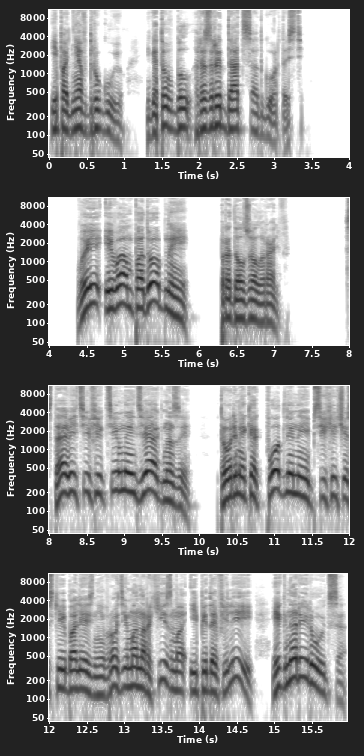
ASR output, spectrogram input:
и подняв другую, и готов был разрыдаться от гордости. «Вы и вам подобные», — продолжал Ральф, — «ставите эффективные диагнозы, в то время как подлинные психические болезни, вроде монархизма и педофилии, игнорируются.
